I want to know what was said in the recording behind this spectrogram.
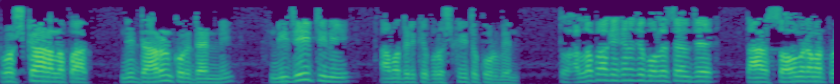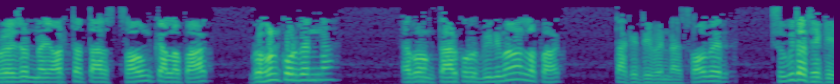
পুরস্কার আল্লাহ পাক নির্ধারণ করে দেননি, নিজেই তিনি আমাদেরকে পুরস্কৃত করবেন। তো আল্লাহ পাক এখানে যে বলেছেন যে তার সওমের আমার প্রয়োজন নাই, অর্থাৎ তার সওমকে আল্লাহ পাক গ্রহণ করবেন না এবং তার কোনো বিনিময় আল্লাহ পাক তাকে দিবেন না। সবের সুবিধা থেকে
